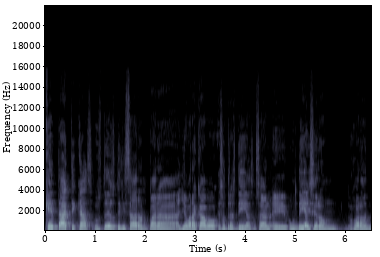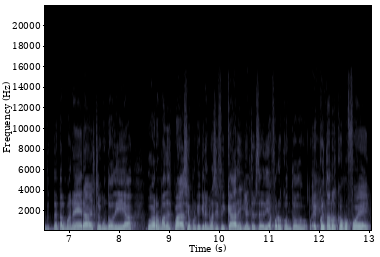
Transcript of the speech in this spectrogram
¿qué tácticas ustedes utilizaron para llevar a cabo esos tres días? O sea, eh, un día hicieron, jugaron de tal manera, el segundo día jugaron más despacio porque querían clasificar y el tercer día fueron con todo. Eh, cuéntanos cómo fue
